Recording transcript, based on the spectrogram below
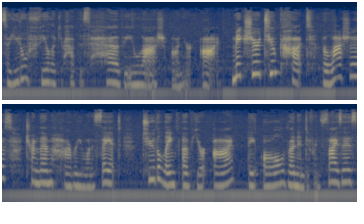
So you don't feel like you have this heavy lash on your eye. Make sure to cut the lashes, trim them, however you want to say it, to the length of your eye. They all run in different sizes.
